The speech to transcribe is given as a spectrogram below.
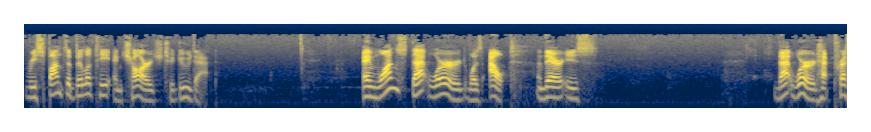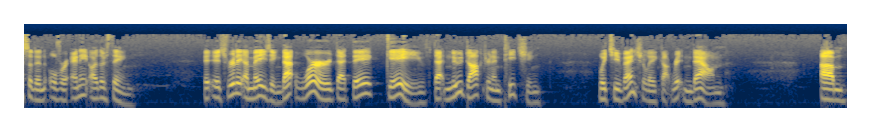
responsibility and charge to do that. And once that word was out, and there is that word had precedent over any other thing. It's really amazing. That word that they gave, that new doctrine and teaching, which eventually got written down, um,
